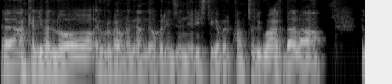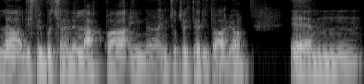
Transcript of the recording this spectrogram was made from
eh, anche a livello europeo, una grande opera ingegneristica per quanto riguarda la, la distribuzione dell'acqua in, in, tutto il territorio. E, ehm,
